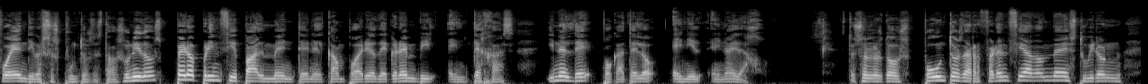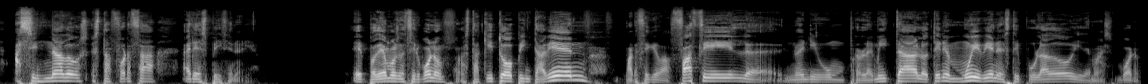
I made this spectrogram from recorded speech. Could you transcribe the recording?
fue en diversos puntos de Estados Unidos, pero principalmente en el campo aéreo de Grenville, en Texas, y en el de Pocatello, en, Idaho. Estos son los dos puntos de referencia donde estuvieron asignados esta fuerza aérea expedicionaria. Eh, podríamos decir, bueno, hasta aquí todo pinta bien, parece que va fácil, eh, no hay ningún problemita, lo tienen muy bien estipulado y demás. Bueno,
